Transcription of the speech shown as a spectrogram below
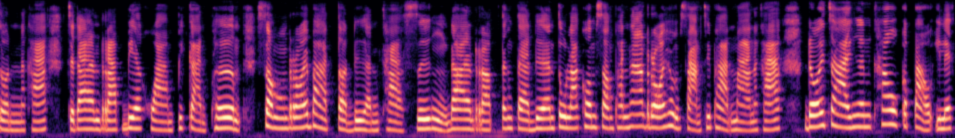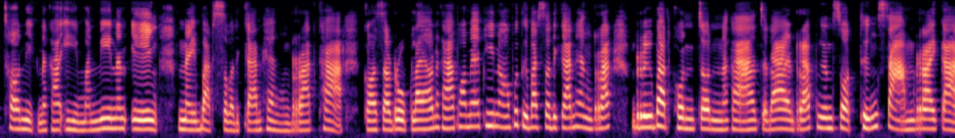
จนนะคะ จะได้รับเบี้ยความพิการเพิ่ม 200 บาทต่อเดือนค่ะ ซึ่งได้รับตั้งแต่เดือนตุลาคม 2563 ที่ผ่านมานะคะโดยจ่ายเงินเข้ากระเป๋าอิเล็กทรอนิกส์นะคะ e-money นั่นเอง ในบัตรสวัสดิการแห่งรัฐค่ะ ก็สรุปแล้วนะคะพ่อแม่พี่น้องผู้ถือบัตรสวัสดิการแห่งรัฐ หรือบัตรคนจนนะคะ จะได้รับเงินสดถึง 3 รายการ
